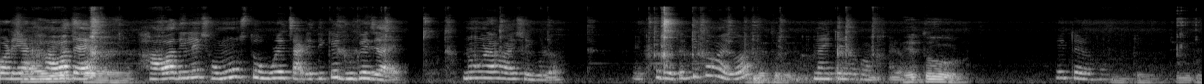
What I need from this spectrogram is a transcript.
পড়ে আর হাওয়া দেয়। হাওয়া দিলে সমস্ত উড়ে চারিদিকে ঢুকে যায়। নোংরা হয় সেগুলো। একটু ভেতর দিকে হয় গো। না এটা এরকম এরকম। ভেতর। এটা এরকম। ভেতর, ঠিকই তো।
